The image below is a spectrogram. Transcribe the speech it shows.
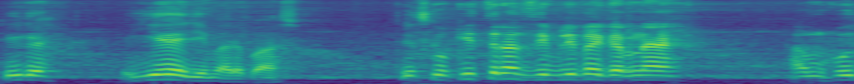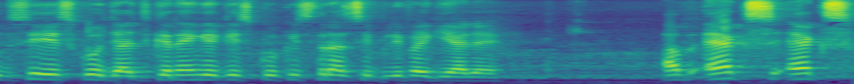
ठीक है? ये है जी हमारे पास। तो इसको किस तरह सिंप्लीफाई करना है? हम खुद से इसको जज करेंगे कि इसको किस तरह सिंप्लीफाई किया जाए। अब x x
